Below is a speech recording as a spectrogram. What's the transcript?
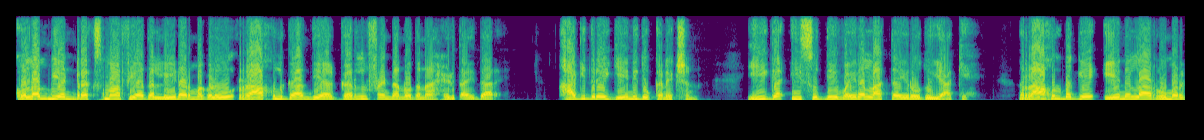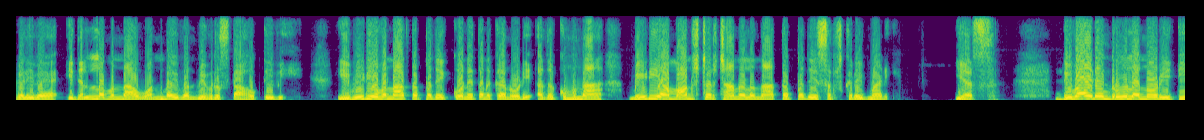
ಕೊಲಂಬಿಯನ್ ಡ್ರಗ್ಸ್ ಮಾಫಿಯಾದ ಲೀಡರ್ ಮಗಳು ರಾಹುಲ್ ಗಾಂಧಿಯ ಗರ್ಲ್ ಫ್ರೆಂಡ್ ಅನ್ನೋದನ್ನ ಹೇಳ್ತಾ ಇದ್ದಾರೆ. ಹಾಗಿದ್ರೆ ಏನಿದು ಕನೆಕ್ಷನ್ ಈಗ ಈ ಸುದ್ದಿ ವೈರಲ್ ಆಗ್ತಾ ಇರೋದು ಯಾಕೆ? ರಾಹುಲ್ ಬಗ್ಗೆ ಏನೆಲ್ಲ ರೂಮರ್ಗಳಿವೆ, ಇದೆಲ್ಲವನ್ನ ಒನ್ ಬೈ ಒನ್ ವಿವರಿಸ್ತಾ ಹೋಗ್ತೀವಿ. ಈ ವಿಡಿಯೋವನ್ನ ತಪ್ಪದೆ ಕೊನೆ ತನಕ ನೋಡಿ, ಅದಕ್ಕೂ ಮುನ್ನ ಮೀಡಿಯಾ ಮಾನ್ಸ್ಟರ್ ಚಾನಲ್ ಅನ್ನ ತಪ್ಪದೆ ಸಬ್ಸ್ಕ್ರೈಬ್ ಮಾಡಿ. ಎಸ್ ಡಿವೈಡ್ ಅಂಡ್ ರೂಲ್ ಅನ್ನೋ ರೀತಿ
